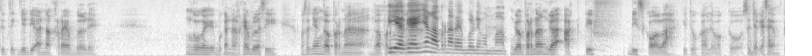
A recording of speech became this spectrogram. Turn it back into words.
titik jadi anak rebel deh. Enggak bukan anak rebel sih. Maksudnya nggak pernah nggak pernah Iya kayaknya nggak pernah rebel deh mohon maaf. nggak pernah nggak aktif di sekolah gitu kali waktu sejak SMP.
